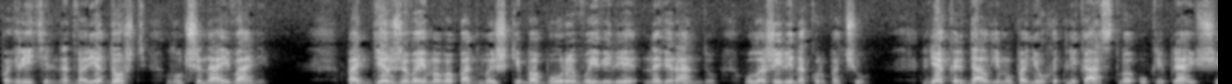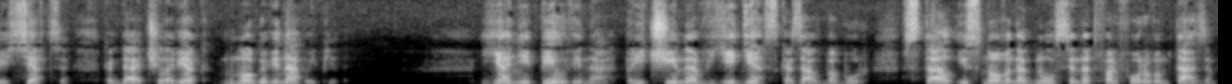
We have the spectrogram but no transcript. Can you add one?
«Повелитель, на дворе дождь, лучше на Иване». Поддерживаемого подмышки Бабура вывели на веранду, уложили на курпачу. Лекарь дал ему понюхать лекарство, укрепляющее сердце, когда человек много вина выпьет. «Я не пил вина, причина в еде», — сказал Бабур. Встал и снова нагнулся над фарфоровым тазом,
